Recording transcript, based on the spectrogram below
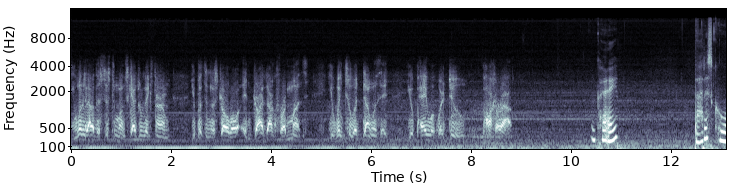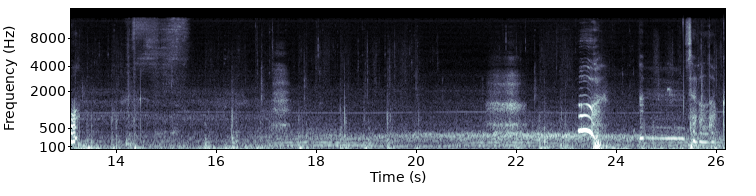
You want it out of the system on schedule next time, you put it in the Nostromo in dry dock for a month. You wait till we're done with it. You pay what we're due, park her out. Okay. That is cool. Ooh. Um, let's have a look.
